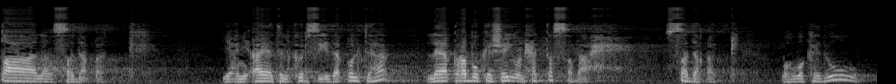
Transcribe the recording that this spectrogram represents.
قال صدقك. يعني آية الكرسي إذا قلتها لا يقربك شيء حتى الصباح. صدقك وهو كذوب.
